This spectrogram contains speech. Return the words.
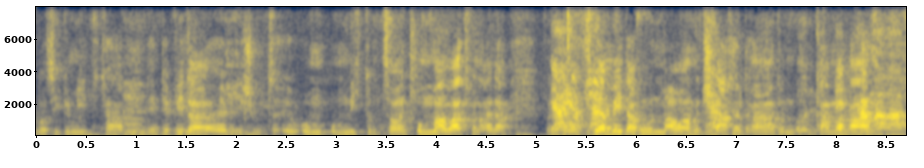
wo sie gemietet haben. In der Villa ähm, ist um, um, um nicht umzäunt, ummauert von einer, Ja, einer ja, vier ja. Meter hohen Mauer mit. Stacheldraht und, Und Kameras.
